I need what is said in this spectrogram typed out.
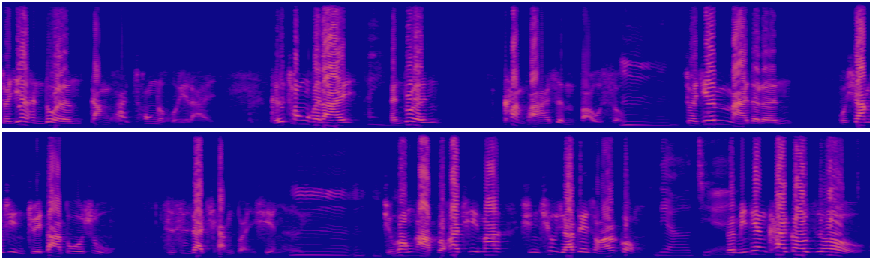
所以今天很多人赶快冲了回来。可是冲回来哎，很多人看法还是很保守。嗯所以今天买的人，我相信绝大多数只是在抢短线而已。嗯嗯嗯，就讲啊，不下去吗？先抽一下对手要讲。了解所以。明天开高之后，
